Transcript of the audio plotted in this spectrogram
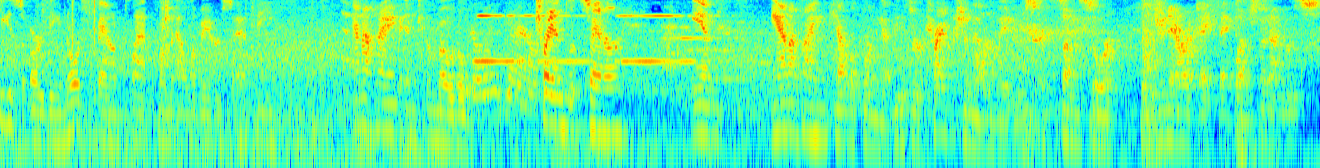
These are the northbound platform elevators at the Anaheim Intermodal Transit Center in Anaheim, California. These are traction elevators of some sort. They're generic, I think. Watch the numbers.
